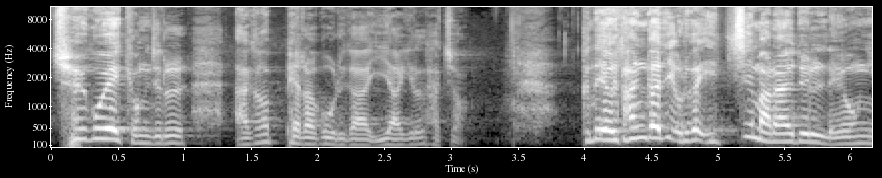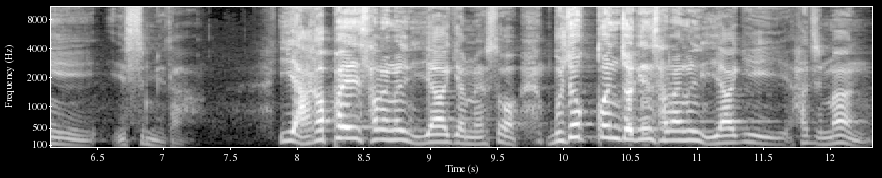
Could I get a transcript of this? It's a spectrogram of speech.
최고의 경지를 아가페라고 우리가 이야기를 하죠. 근데 여기서 한 가지 우리가 잊지 말아야 될 내용이 있습니다. 이 아가파의 사랑을 이야기하면서 무조건적인 사랑을 이야기하지만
